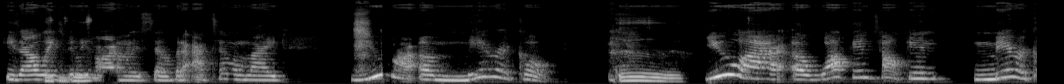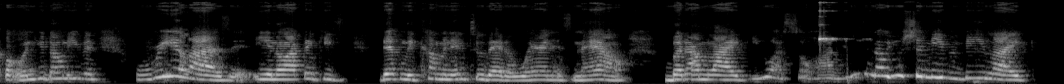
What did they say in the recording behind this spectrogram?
He's always mm-hmm. really hard on himself. But I tell him, like, you are a miracle. Mm. You are a walking, talking miracle, and you don't even realize it. You know, I think he's definitely coming into that awareness now. But I'm like, you are so hard. You know, you shouldn't even be like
